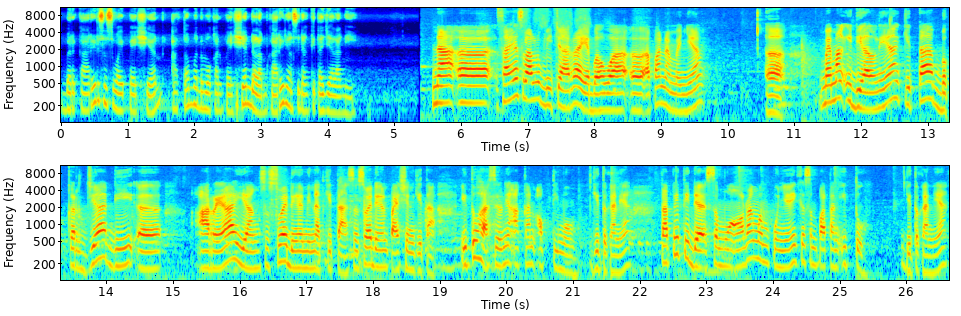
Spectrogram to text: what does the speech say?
Berkarir sesuai passion atau menemukan passion dalam karir yang sedang kita jalani? Nah, uh, saya selalu bicara ya bahwa uh, apa namanya, uh, memang idealnya kita bekerja di uh, area yang sesuai dengan minat kita, sesuai dengan passion kita. Itu hasilnya akan optimum, gitu kan ya. Tapi tidak semua orang mempunyai kesempatan itu, gitu kan ya.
